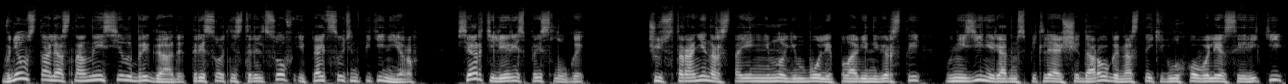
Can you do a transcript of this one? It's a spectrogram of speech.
В нем стали основные силы бригады, три сотни стрельцов и пять сотен пикинеров, вся артиллерия с прислугой. Чуть в стороне, на расстоянии немногим более половины версты, в низине, рядом с петляющей дорогой, на стыке глухого леса и реки,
